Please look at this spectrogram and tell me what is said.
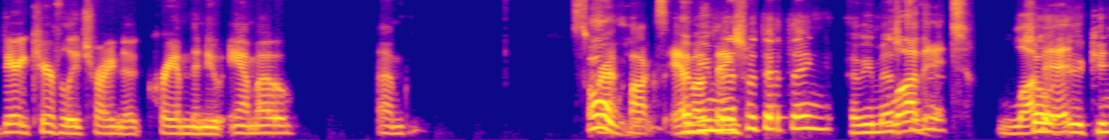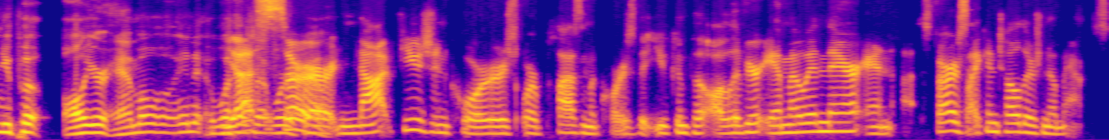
very carefully trying to cram the new ammo um scrap oh, box ammo. Have you thing. messed with that thing? Have you messed Love with it? it? Love so it. Uh, can you put all your ammo in it? What yes, sir. Out? Not fusion cores or plasma cores, but you can put all of your ammo in there. And as far as I can tell, there's no max.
